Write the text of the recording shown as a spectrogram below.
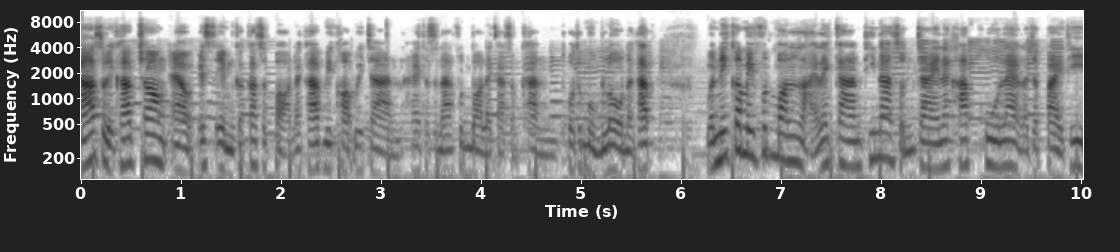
ครับ สวัสดีครับ ช่อง LSM 99 Sport นะครับ วิเคราะห์วิจารณ์ให้ทัศนะฟุตบอลรายการสำคัญทั่วทั้งมุมโลกนะครับ วันนี้ก็มีฟุตบอลหลายรายการที่น่าสนใจนะครับ คู่แรกเราจะไปที่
